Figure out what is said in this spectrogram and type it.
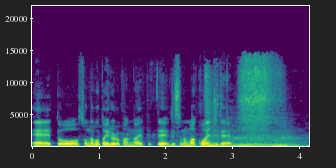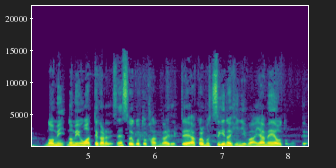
えっ、ー、と、そんなことをいろいろ考えてて、で、そのまあ高円寺で、飲み、飲み終わってからですね、そういうことを考えてて、あ、これもう次の日にはやめようと思って。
